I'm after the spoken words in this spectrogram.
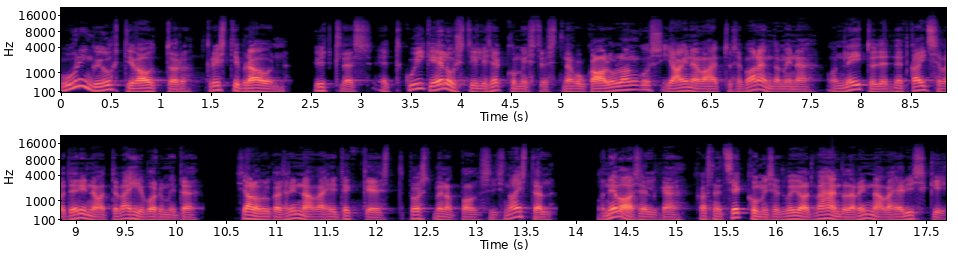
uuringu juhtiv autor Kristi Brown ütles, et kuigi elustiili sekkumistest nagu kaalulangus ja ainevahetuse parendamine on leitud, et need kaitsevad erinevate vähivormide, sealhulgas rinnavähi tekke eest postmenopausis naistel, on ebaselge, kas need sekkumised võivad vähendada rinnavähi riski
